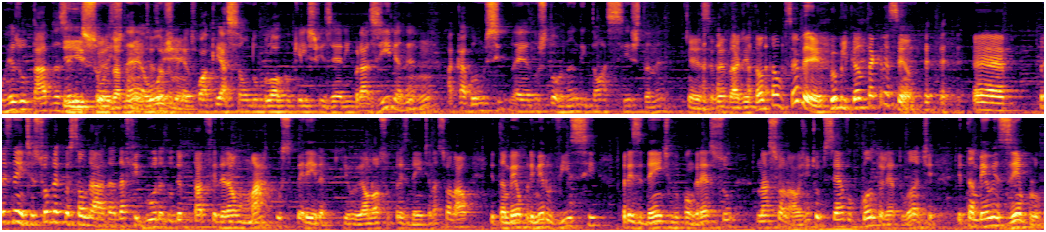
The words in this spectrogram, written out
o resultado das Isso, eleições, né? Hoje, exatamente. com a criação do bloco que eles fizeram em Brasília, né? Uhum. Acabamos é, nos tornando então a sexta, né? Isso é verdade. Então, então você vê, o republicano está crescendo. É, presidente, sobre a questão da, da, da, figura do deputado federal Marcos Pereira, que é o nosso presidente nacional e também é o primeiro vice presidente no Congresso Nacional. A gente observa o quanto ele é atuante e também o exemplo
